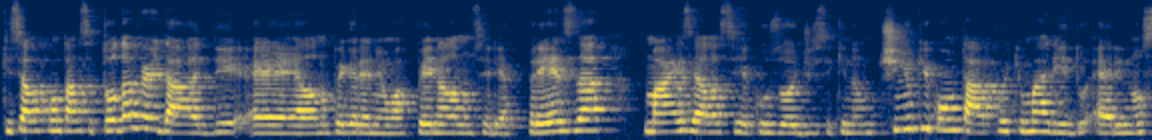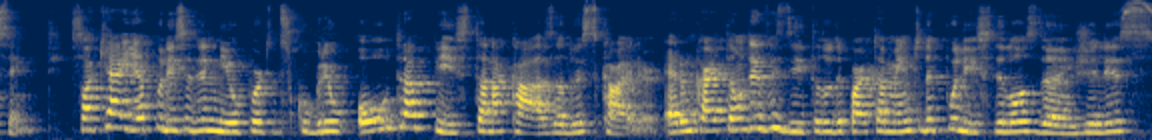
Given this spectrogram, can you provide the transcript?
que se ela contasse toda a verdade, é, ela não pegaria nenhuma pena, ela não seria presa, mas ela se recusou, disse que não tinha o que contar porque o marido era inocente. Só que aí a polícia de Newport descobriu outra pista na casa do Skyler. Era um cartão de visita do Departamento de Polícia de Los Angeles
